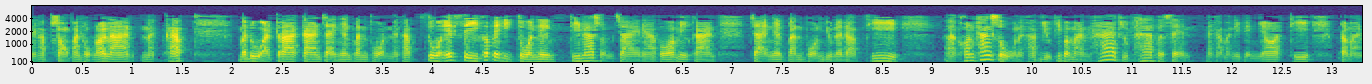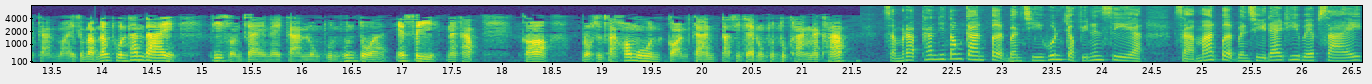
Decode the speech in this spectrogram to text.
นะครับ 2,600 ล้านนะครับ มาดูอัตราการจ่ายเงินปันผลนะครับ ตัว SC ก็เป็นอีกตัวหนึ่งที่น่าสนใจนะครับ เพราะว่ามีการจ่ายเงินปันผลอยู่ในระดับที่ค่อนข้างสูงนะครับ อยู่ที่ประมาณ 5.5%นะครับ อันนี้เป็นยอดที่ประมาณการไว้สำหรับนักทุนท่านใดที่สนใจในการลงทุนหุ้นตัว SC นะครับ ก็โปรดศึกษาข้อมูลก่อนการตัดสินใจลงทุนทุกครั้งนะครับสำหรับท่านที่ต้องการเปิดบัญชีหุ้นกับ Financier สามารถเปิดบัญชีได้ที่เว็บไซต์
